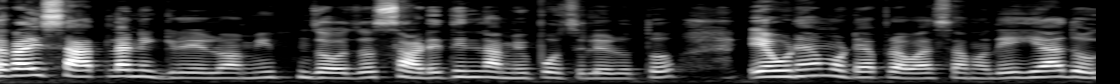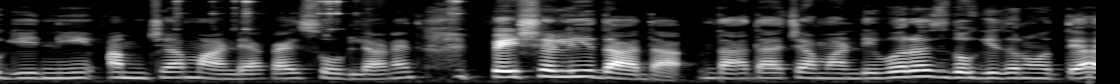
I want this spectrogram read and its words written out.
सकाळी सातला निघलेलो आम्ही. जवळजवळ साडेतीनला आम्ही पोचलेलो होतो. एवढ्या मोठ्या प्रवासामध्ये ह्या दोघींनी आमच्या मांड्या काय सोडल्या नाहीत. स्पेशली दादा. दादा दादाच्या मांडीवरच दोघीजण होत्या.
